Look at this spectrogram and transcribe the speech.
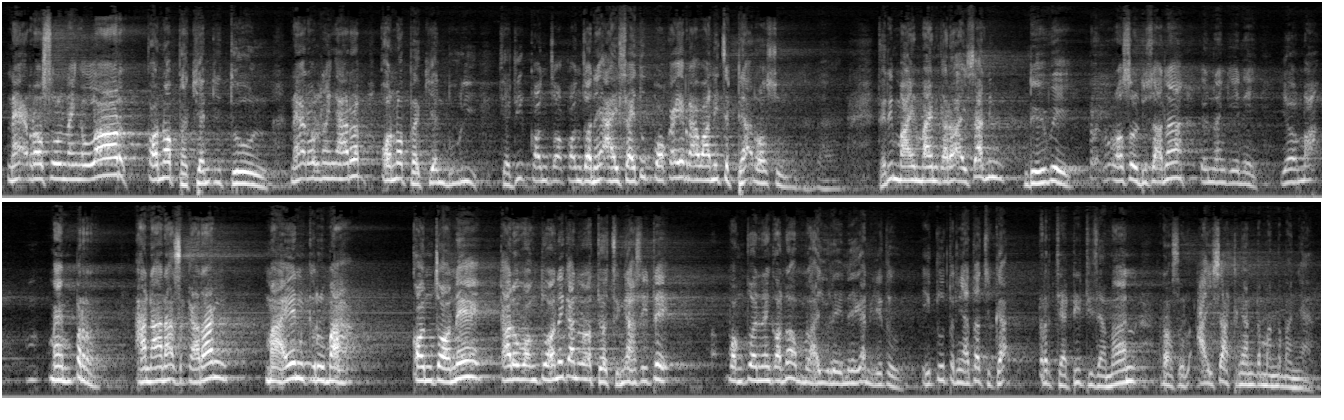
Nek Rasul neng lor, kono bagian kidul. Nek Rasul neng ngarep, kono bagian buri. Jadi konco-koncone Aisyah itu pokoknya rawani cedak Rasul. Jadi main-main karo Aisyah ning dewe. Rasul di sana nang kene. Ya mak memper. Anak-anak sekarang main ke rumah koncone karo wong tuane kan rada jengah sithik. Wong tuane kono melayu rene kan gitu. Itu ternyata juga terjadi di zaman Rasul Aisyah dengan teman-temannya.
